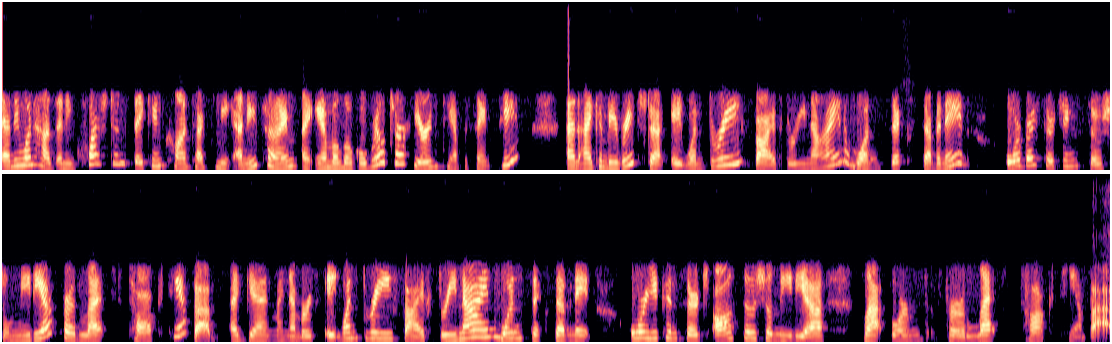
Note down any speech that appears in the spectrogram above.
anyone has any questions, they can contact me anytime. I am a local realtor here in Tampa St. Pete and I can be reached at 813-539-1678 or by searching social media for Let's Talk Tampa. Again, my number is 813-539-1678 or you can search all social media platforms for Let's Talk Tampa.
